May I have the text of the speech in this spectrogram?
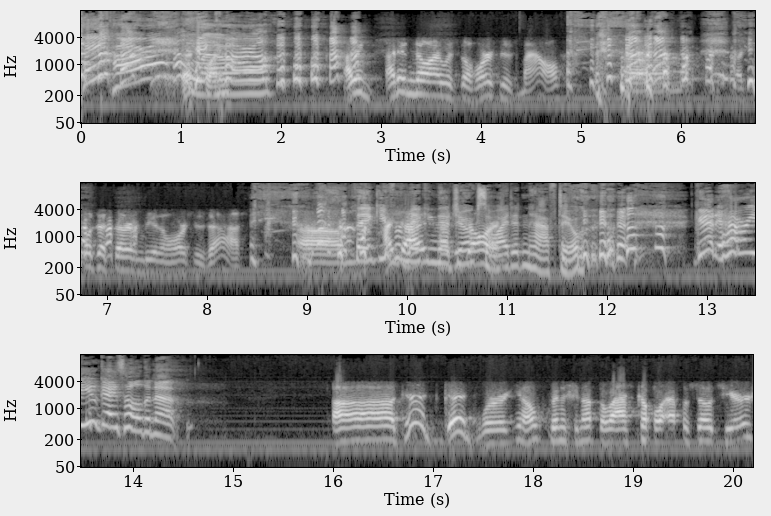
Hey, Karl. That's funny. Karl. I didn't. I didn't know I was the horse's mouth. Um, I suppose that's better than being the horse's ass. Um, Thank you for guys. making that joke, so? I didn't have to. Good. How are you guys holding up? Uh, good, good. We're you know finishing up the last couple of episodes here,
